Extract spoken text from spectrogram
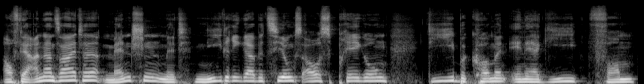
Auf der anderen Seite Menschen mit niedriger Beziehungsausprägung, die bekommen Energie vom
